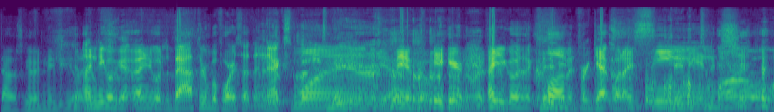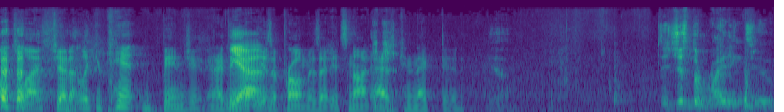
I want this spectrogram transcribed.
that was good. Maybe like, I need to go get. I need to go to the bathroom before I start the next one. Maybe- yeah, I need to go- go go to here. the I need to go to the club Maybe- and forget what I seen. Maybe tomorrow I'll watch Last Jedi. Like you can't binge it, and I think Yeah. that is a problem. Is that it's not as connected. Yeah. It's just the writing too.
